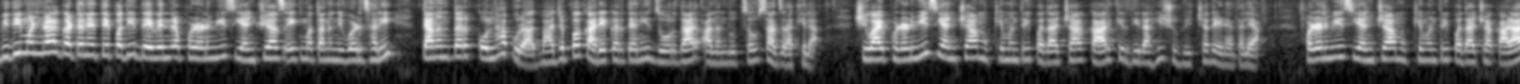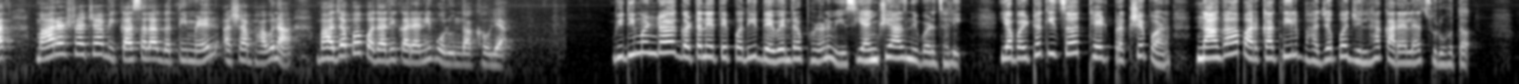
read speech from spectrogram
विधिमंडळ गटनेतेपदी देवेंद्र फडणवीस यांची आज एकमतानं निवड झाली. त्यानंतर कोल्हापुरात भाजप कार्यकर्त्यांनी जोरदार आनंदोत्सव साजरा केला. शिवाय फडणवीस यांच्या मुख्यमंत्री पदाच्या कारकिर्दीलाही शुभेच्छा देण्यात आल्या. फडणवीस यांच्या मुख्यमंत्री पदाच्या काळात महाराष्ट्राच्या विकासाला गती मिळेल अशा भावना भाजप पदाधिकाऱ्यांनी बोलून दाखवल्या. विधिमंडळ गटनेतेपदी देवेंद्र फडणवीस यांची आज निवड झाली. या बैठकीचं थेट प्रक्षेपण नागाळा पार्कातील भाजप जिल्हा कार्यालयात सुरू होतं.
